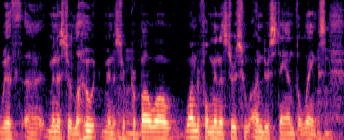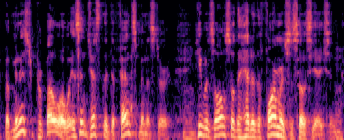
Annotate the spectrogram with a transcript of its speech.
with uh, Minister Luhut, Minister Prabowo, wonderful ministers who understand the links. But Minister Prabowo isn't just the defense minister, he was also the head of the Farmers Association.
